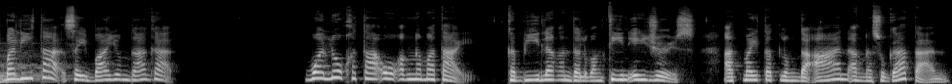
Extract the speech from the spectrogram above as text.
Balita sa ibayong dagat. Walo katao ang namatay, kabilang ang dalawang teenagers at may tatlong daan ang nasugatan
